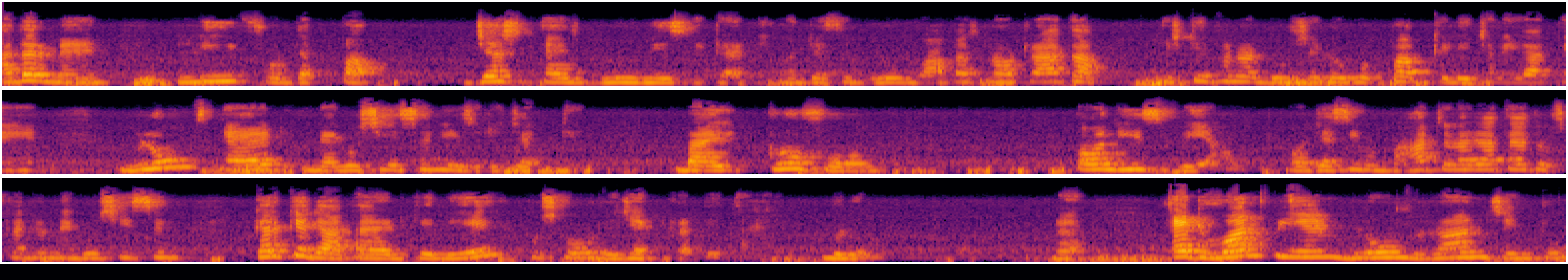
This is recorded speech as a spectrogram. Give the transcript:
other man leave for the pub just as Bloom is returning और जैसे ब्लूम वापस लौट रहा था। स्टीफन और दूसरे लोग वो पब के लिए चले जाते हैं। Bloom's ad negotiation is rejected by Crawford on his way out. और जैसे वो बाहर चला जाता है तो उसका जो नेगोशिएशन करके जाता है एड के लिए, उसको वो रिजेक्ट कर देता है Bloom. At one P M Bloom ran into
